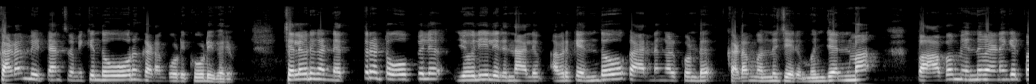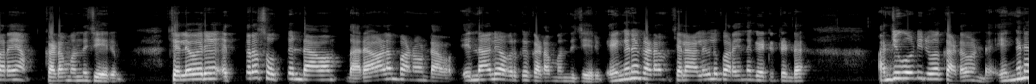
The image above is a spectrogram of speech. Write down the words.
കടം വീട്ടാൻ ശ്രമിക്കും തോറും കടം കൂടി കൂടി വരും. ചിലവർ കണ്ട് എത്ര ടോപ്പിൽ ജോലിയിലിരുന്നാലും അവർക്ക് എന്തോ കാരണങ്ങൾ കൊണ്ട് കടം വന്നു ചേരും. മുൻജന്മ പാപം എന്ന് വേണമെങ്കിൽ പറയാം കടം വന്നു ചേരും. ചിലവര് എത്ര സ്വത്തുണ്ടാവാം ധാരാളം പണം ഉണ്ടാവാം എന്നാലും അവർക്ക് കടം വന്നു ചേരും. എങ്ങനെ കടം ചില ആളുകൾ പറയുന്ന കേട്ടിട്ടുണ്ട് അഞ്ചു കോടി രൂപ കടമുണ്ട്. എങ്ങനെ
